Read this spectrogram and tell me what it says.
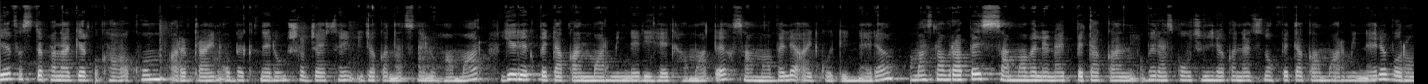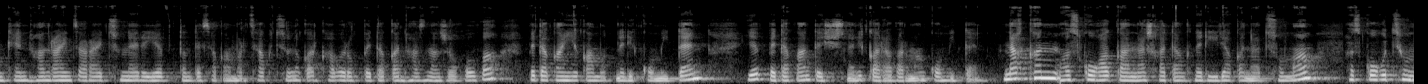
եւ Ստեփանակերտ քաղաքում առևտրային օբյեկտներում շրջայցային իրականացնելու համար երեք պետական մարմինների հետ համատեղ սահմանվել է այդ գոտիները։ Մասնավորապես սահմանվել են այդ պետական վերահսկողություն իրականացնող պետական մարմինները, որոնք են հանրային ծառայությունները եւ տնտեսական մրցակցությունը կարգավորող պետական հանձնաժողովը, պետական եկամուտների կոմիտեն եւ պետական տեսիչների կառավարման կոմիտեն։ Նախքան հսկողական աշխատանքների իրականացումը հսկողություն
